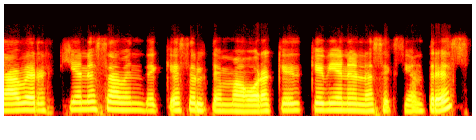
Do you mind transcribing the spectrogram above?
a ver, ¿quiénes saben de qué es el tema ahora? ¿Qué, viene en la sección 3?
